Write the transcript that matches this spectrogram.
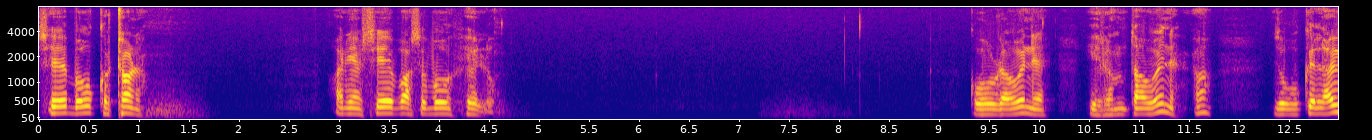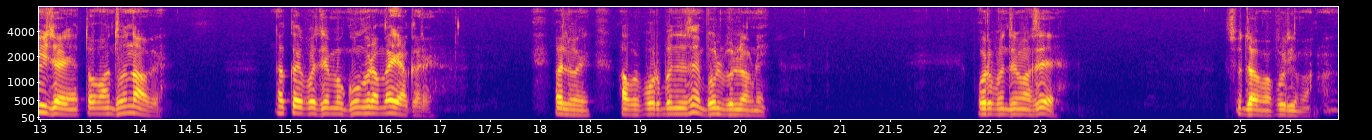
છે બહુ કઠણ અને છે પાછું બહુ સહેલું કોરડા હોય ને એ રમતા હોય ને હા જો ઉકેલ આવી જાય તો વાંધો ના આવે. નકર પછી એમાં ઘૂમરા મર્યા કરે. હલવાઈ આપણે પોરબંદર છે ને, ભૂલ ભૂલામણી. પોરબંદરમાં છે. સુદામાં પુરીમાં.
